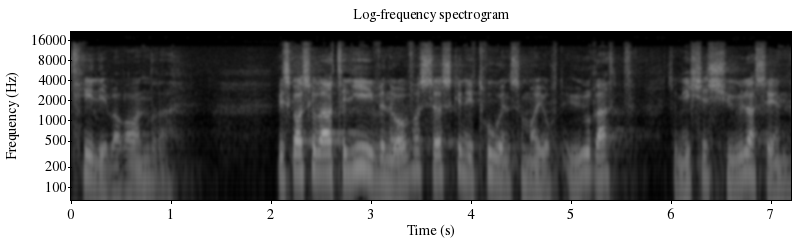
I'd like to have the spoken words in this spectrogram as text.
tilgi hverandre. Vi skal altså være tilgivende overfor søsken i troen som har gjort urett, som ikke skjuler sin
